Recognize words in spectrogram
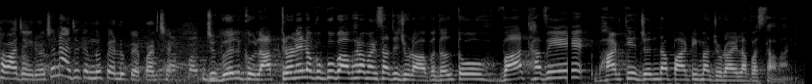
થવા જઈ રહ્યો છે અને આજે તેમનું પહેલું પેપર છે. બિલકુલ. આપ ત્રણેયનો ખૂબ ખૂબ આભાર અમારી સાથે જોડાવા બદલ. તો વાત હવે ભારતીય જનતા પાર્ટીમાં જોડાયેલા વસ્તાવાની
